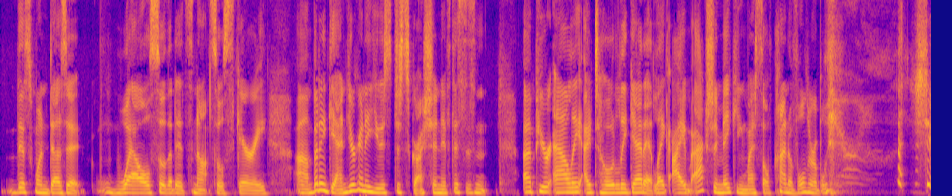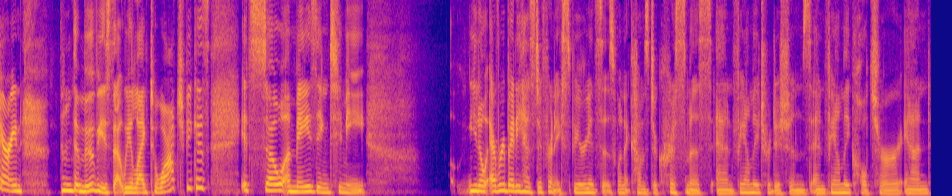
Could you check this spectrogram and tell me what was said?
this one does it well so that it's not so scary. Um, but again, you're going to use discretion. If this isn't up your alley, I totally get it. Like I'm actually making myself kind of vulnerable here sharing the movies that we like to watch because it's so amazing to me. You know, everybody has different experiences when it comes to Christmas and family traditions and family culture. And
